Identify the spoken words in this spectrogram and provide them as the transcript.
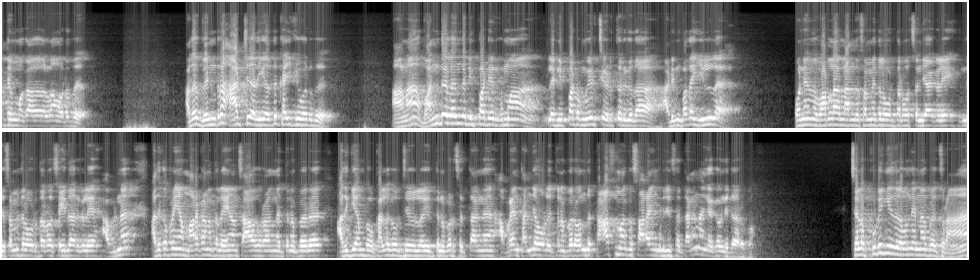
அதிமுகலாம் வருது. அதை வென்ற ஆட்சி அதிகாரத்து கைக்கு வருது. ஆனால் வந்ததுலேருந்து நிப்பாட்டி இருக்குமா இல்லை நிப்பாட்ட முயற்சி எடுத்திருக்குதா? அப்படின்னு பார்த்தா இல்லை. உடனே இந்த வரலாறுல அந்த சமயத்தில் ஒரு தடவை செஞ்சார்களே இந்த சமயத்தில் ஒரு தடவை செய்தார்களே அப்படின்னா அதுக்கப்புறம் ஏன் மரக்காணத்தில் ஏன் சாகுறாங்க இத்தனை பேர். அதுக்கே இப்போ கள்ளக்குறிச்சியில் இத்தனை பேர் செத்தாங்க. அப்புறம் ஏன் தஞ்சாவூரில் இத்தனை பேர் வந்து டாஸ்மாக் சாராயம் குடிச்சு செத்தாங்க. நாங்கள் கேட்க வேண்டியதாக இருக்கும். சில பிடுங்கி இதில் வந்து என்ன பேசுகிறான்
